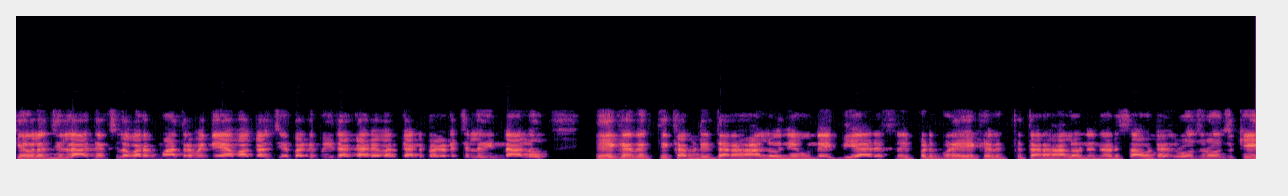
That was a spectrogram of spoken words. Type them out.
కేవలం జిల్లా అధ్యక్షుల వరకు మాత్రమే నియామకాలు చేపట్టి మిగతా కార్యవర్గాన్ని ప్రకటించలేదు. ఇన్నాళ్ళు ఏక వ్యక్తి కమిటీ తరహాలోనే ఉన్నాయి బీఆర్ఎస్లో. ఇప్పటికి కూడా ఏక వ్యక్తి తరహాలోనే నడుస్తా ఉంటాయి రోజు రోజుకి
